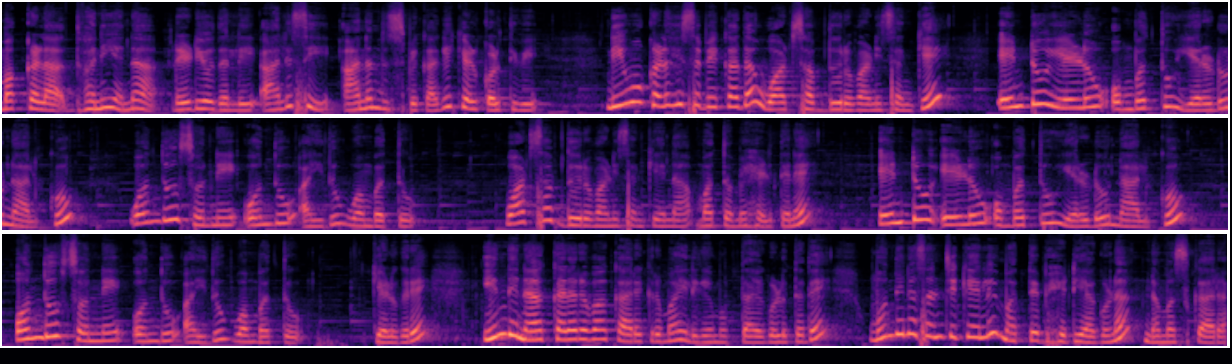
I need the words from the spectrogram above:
ಮಕ್ಕಳ ಧ್ವನಿಯನ್ನ ರೇಡಿಯೋದಲ್ಲಿ ಆಲಿಸಿ ಆನಂದಿಸಬೇಕಾಗಿ ಕೇಳ್ಕೊಳ್ತೀವಿ. ನೀವು ಕಳುಹಿಸಬೇಕಾದ ವಾಟ್ಸಾಪ್ ದೂರವಾಣಿ ಸಂಖ್ಯೆ ಎಂಟು ಏಳು ಒಂಬತ್ತು ಎರಡು ನಾಲ್ಕು ಒಂದು ಸೊನ್ನೆ ಒಂದು ಐದು ಒಂಬತ್ತು. ವಾಟ್ಸಾಪ್ ದೂರವಾಣಿ ಸಂಖ್ಯೆಯನ್ನು ಮತ್ತೊಮ್ಮೆ ಹೇಳ್ತೇನೆ. ಎಂಟು ಏಳು ಒಂಬತ್ತು ಎರಡು ನಾಲ್ಕು, ಒಂದು ಸೊನ್ನೆ ಒಂದು ಐದು ಒಂಬತ್ತು. ಕೇಳುಗರೆ, ಇಂದಿನ ಕಲರವ ಕಾರ್ಯಕ್ರಮ ಇಲ್ಲಿಗೆ ಮುಕ್ತಾಯಗೊಳ್ಳುತ್ತದೆ. ಮುಂದಿನ ಸಂಚಿಕೆಯಲ್ಲಿ ಮತ್ತೆ ಭೇಟಿಯಾಗೋಣ. ನಮಸ್ಕಾರ.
